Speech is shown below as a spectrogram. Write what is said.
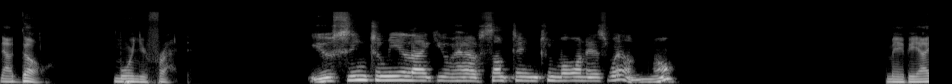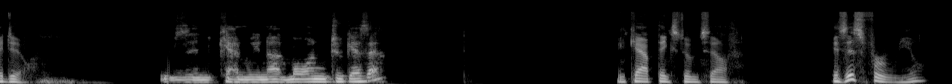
Now go. Mourn your friend. You seem to me like you have something to mourn as well, no? Maybe I do. Then can we not mourn together? And Cap thinks to himself, Is this for real?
